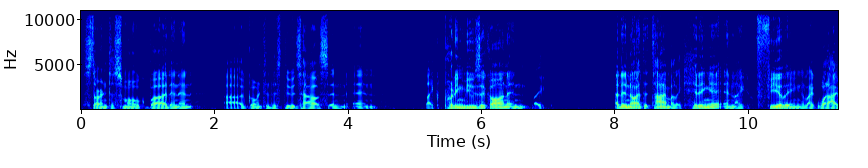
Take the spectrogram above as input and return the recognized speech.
starting to smoke bud, and then uh, going to this dude's house and and like putting music on and like I didn't know at the time, but like hitting it and like feeling like what I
